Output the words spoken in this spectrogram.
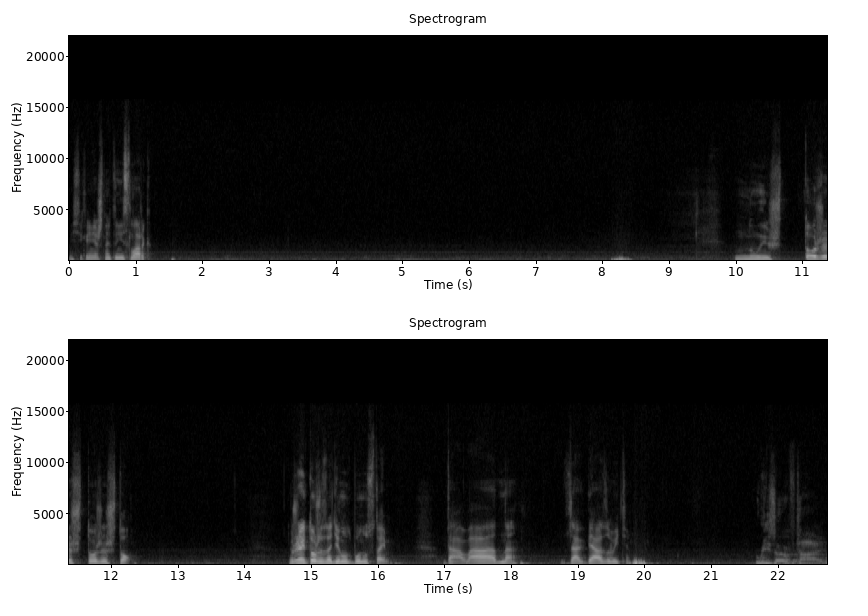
Если, конечно, это не Сларк. Ну и что же, что же, что? Неужели тоже заденут бонус тайм? Да ладно. Завязывайте. Reserve time.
